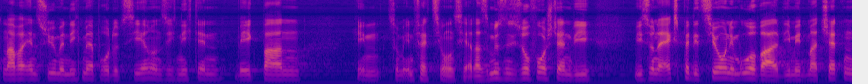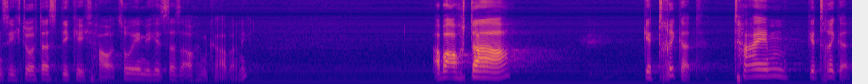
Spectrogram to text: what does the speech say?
Knabberenzyme nicht mehr produzieren und sich nicht den Weg bahnen, hin zum Infektionsherd. Das müssen Sie sich so vorstellen wie, wie so eine Expedition im Urwald, die mit Machetten sich durch das Dickicht haut. So ähnlich ist das auch im Körper, nicht? Aber auch da getriggert, time getriggert.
